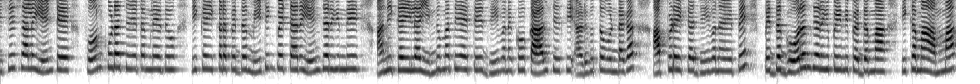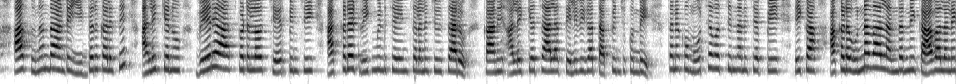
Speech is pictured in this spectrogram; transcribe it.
విశేషాలు ఏంటే? ఫోన్ కూడా చేయటం లేదు. ఇక ఇక్కడ పెద్ద మీటింగ్ పెట్టారు. ఏం జరిగింది? అనిక ఇలా ఇందుమతి అయితే జీవనకు కాల్ చేసి అడుగుతూ ఉండగా అప్పుడే ఇక జీవన అయితే పెద్ద ఘోరం జరిగిపోయింది పెద్దమ్మ. ఇక మా అమ్మ ఆ సునంద అంటే ఇద్దరు కలిసి అలిక్యను వేరే హాస్పిటల్లో చేర్పించి అక్కడ ట్రీట్మెంట్ చేయించాలని చూశారు. కానీ అలిక్య చాలా తెలివిగా తప్పించుకుంది. తనకు మూర్ఛ వచ్చిందని చెప్పి ఇక అక్కడ ఉన్న వాళ్ళందరినీ కావాలనే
